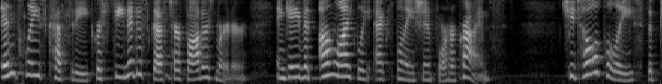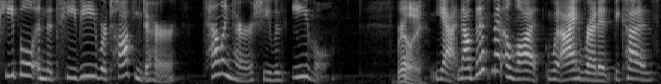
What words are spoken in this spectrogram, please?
In police custody, Christina discussed her father's murder and gave an unlikely explanation for her crimes. She told police the people in the TV were talking to her, telling her she was evil. Really? Yeah. Now, this meant a lot when I read it because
